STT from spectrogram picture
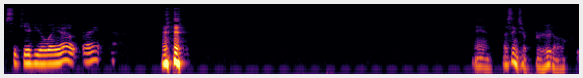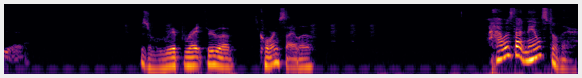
So gave you a way out, right? Man, those things are brutal. Yeah. Just rip right through a corn silo. How is that nail still there?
